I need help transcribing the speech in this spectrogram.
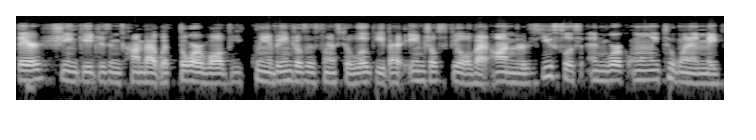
There, she engages in combat with Thor while the Queen of Angels explains to Loki that angels feel that honor is useless and work only to win and make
